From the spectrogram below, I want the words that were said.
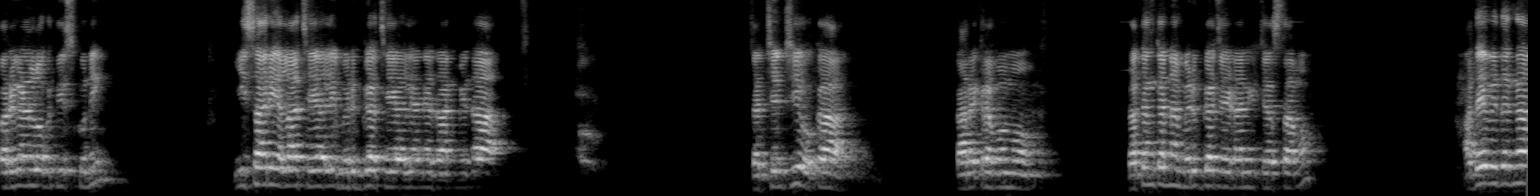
పరిగణలోకి తీసుకుని ఈసారి ఎలా చేయాలి మెరుగ్గా చేయాలి అనే దాని మీద చర్చించి ఒక కార్యక్రమము గతం కన్నా మెరుగ్గా చేయడానికి చేస్తాము. అదేవిధంగా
